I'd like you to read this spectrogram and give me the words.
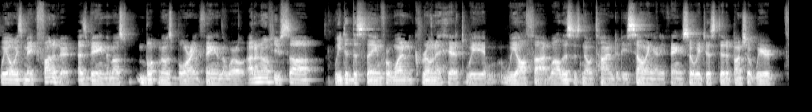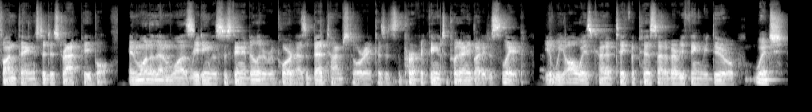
We always make fun of it as being the most, most boring thing in the world. I don't know if you saw we did this thing for when Corona hit. We we all thought, well, this is no time to be selling anything, so we just did a bunch of weird, fun things to distract people. And one of them was reading the sustainability report as a bedtime story because it's the perfect thing to put anybody to sleep. We always kind of take the piss out of everything we do, which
